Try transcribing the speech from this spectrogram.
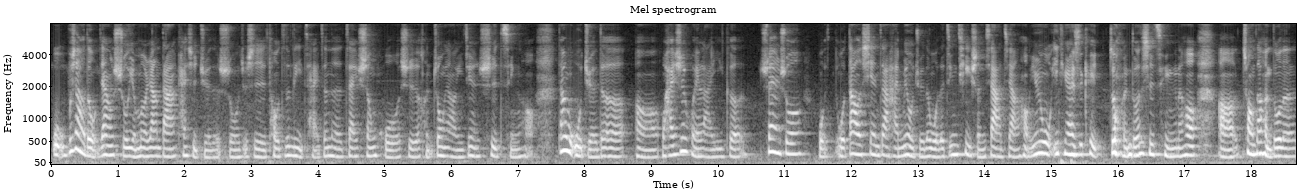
我我不晓得我这样说有没有让大家开始觉得说，就是投资理财真的在生活是很重要一件事情哈，但我觉得，呃，我还是回来一个，虽然说。我我到现在还没有觉得我的精气神下降哈，因为我一天还是可以做很多事情，然后呃创造很多的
